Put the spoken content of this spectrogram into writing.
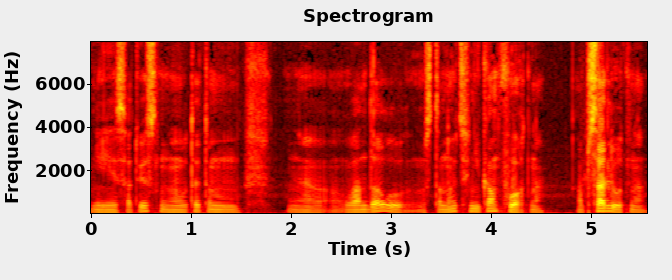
И, соответственно, вот этому вандалу становится некомфортно. Абсолютно.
